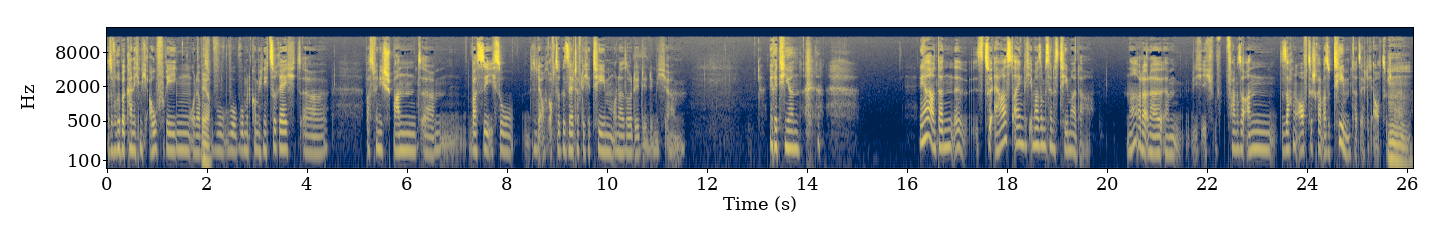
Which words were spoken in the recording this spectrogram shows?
also worüber kann ich mich aufregen oder was, Ja. wo, wo, womit komme ich nicht zurecht? Äh, was finde ich spannend? Ähm, was sehe ich so? Sind ja auch oft so gesellschaftliche Themen oder so, die, die, die mich ähm, irritieren. ja, und dann äh, ist zuerst eigentlich immer so ein bisschen das Thema da. Ne? Oder, oder ähm, ich, ich fange so an, Sachen aufzuschreiben, also Themen tatsächlich aufzuschreiben. Mhm.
